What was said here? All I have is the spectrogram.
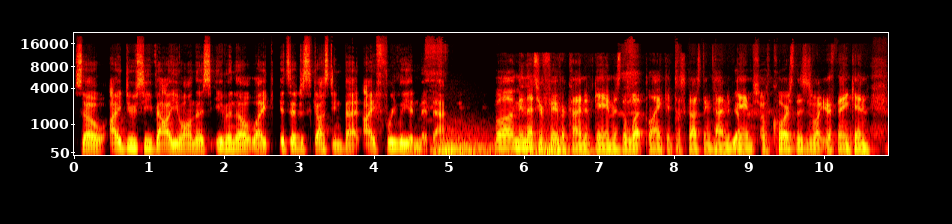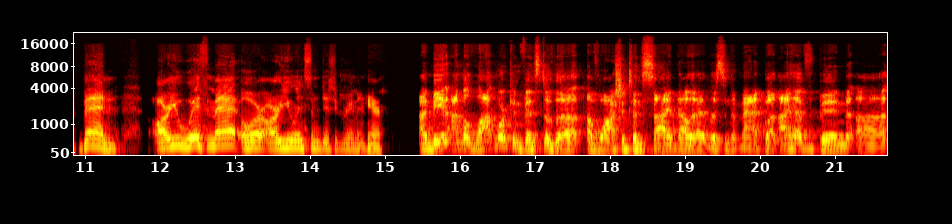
So I do see value on this, even though like it's a disgusting bet. I freely admit that. Well, I mean, that's your favorite kind of game is the wet blanket, disgusting kind of yeah. game. So, of course, this is what you're thinking. Ben, are you with Matt or are you in some disagreement here? I mean, I'm a lot more convinced of the of Washington's side now that I listened to Matt, but I have been uh,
